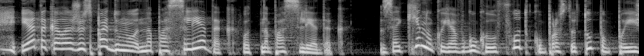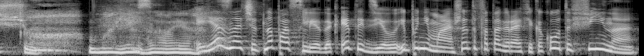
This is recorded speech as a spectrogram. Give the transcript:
И я такая ложусь спать, думаю, напоследок, вот напоследок, закину-ка я в Google фотку, просто тупо поищу. Моя зая. И я, значит, напоследок это делаю и понимаю, что это фотография какого-то фина,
